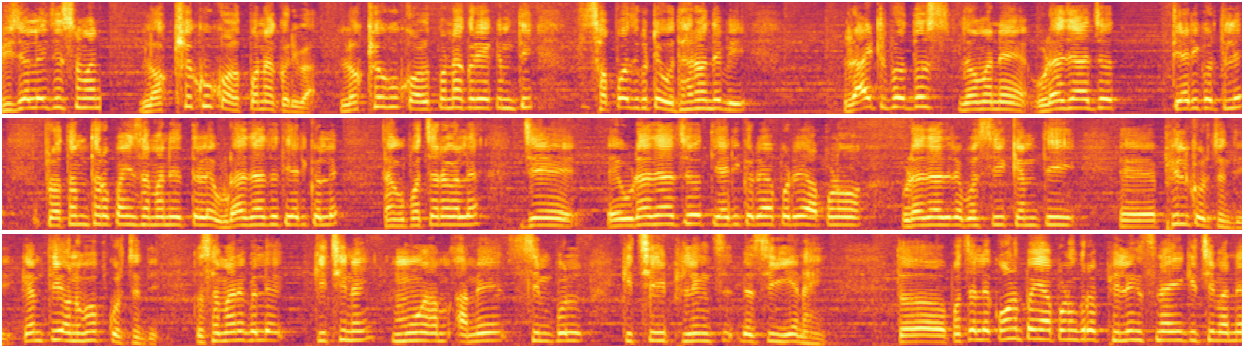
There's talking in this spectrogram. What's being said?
ভিজুয়ালাইজেসন মানে লক্ষ্যকু কল্পনা করা লক্ষ্যকু কল্পনা করা কেমতি সপোজ গোটে উদাহরণ দেবি রাইট ব্রদর্স যে উড়াজাহাজ ତିଆରି କରିଥିଲେ ପ୍ରଥମ ଥର ପାଇଁ ସେମାନେ ଯେତେବେଳେ ଉଡ଼ାଜାହାଜ ତିଆରି କଲେ ତାଙ୍କୁ ପଚରାଗଲା ଯେ ଏ ଉଡ଼ାଜାହାଜ ତିଆରି କରିବା ପରେ ଆପଣ ଉଡ଼ାଜାହାଜରେ ବସି କେମିତି ଫିଲ୍ କରୁଛନ୍ତି କେମିତି ଅନୁଭବ କରୁଛନ୍ତି ତ ସେମାନେ କହିଲେ କିଛି ନାହିଁ ମୁଁ ଆମେ ସିମ୍ପଲ୍ କିଛି ଫିଲିଙ୍ଗସ୍ ବେଶୀ ଇଏ ନାହିଁ ତ ପଚାରିଲେ କ'ଣ ପାଇଁ ଆପଣଙ୍କର ଫିଲିଙ୍ଗସ୍ ନାହିଁ କିଛି ମାନେ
